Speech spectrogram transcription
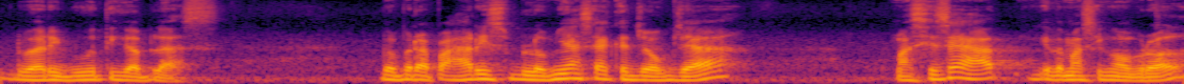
2013. Beberapa hari sebelumnya saya ke Jogja, masih sehat, kita masih ngobrol.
